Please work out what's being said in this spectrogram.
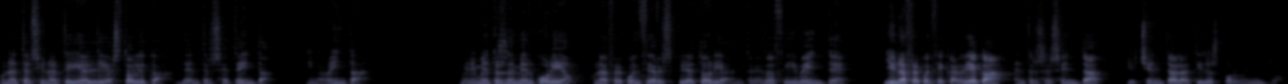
una tensión arterial diastólica de entre 70 y 90 milímetros de mercurio, una frecuencia respiratoria entre 12 y 20 y una frecuencia cardíaca entre 60 y 80 latidos por minuto.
